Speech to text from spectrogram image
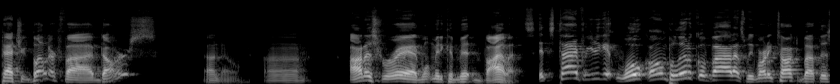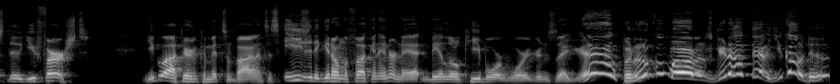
Patrick Butler, $5. Oh no. Uh, Honest Red want me to commit violence. It's time for you to get woke on political violence. We've already talked about this, dude. You first. You go out there and commit some violence. It's easy to get on the fucking internet and be a little keyboard warrior and say, yeah, political violence, get out there. You go, dude.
